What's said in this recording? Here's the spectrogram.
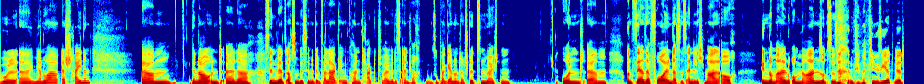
wohl äh, im Januar erscheinen. Ähm, genau, und äh, da sind wir jetzt auch so ein bisschen mit dem Verlag in Kontakt, weil wir das einfach super gerne unterstützen möchten und ähm, uns sehr, sehr freuen, dass es endlich mal auch in normalen Romanen sozusagen thematisiert wird,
